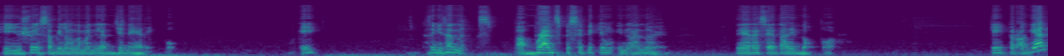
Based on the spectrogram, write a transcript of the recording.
Okay, usually sabi lang naman nila generic po. Okay? Kasi minsan, uh, brand specific yung inaano eh. Nireseta ni doktor. Okay, pero again,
